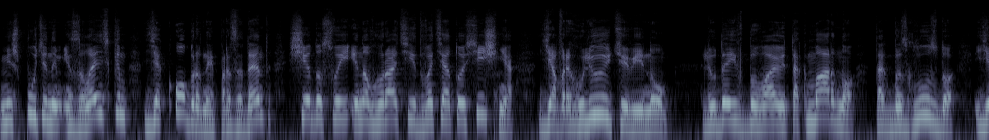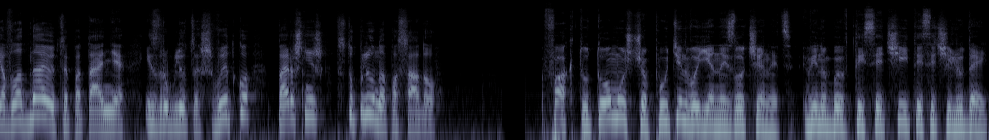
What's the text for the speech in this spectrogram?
між Путіним і Зеленським як обраний президент ще до своєї інавгурації 20 січня. Я врегулюю цю війну. Людей вбивають так марно, так безглуздо, і я владнаю це питання і зроблю це швидко, перш ніж вступлю на посаду. Факт у тому, що Путін воєнний злочинець. Він убив тисячі й тисячі людей,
